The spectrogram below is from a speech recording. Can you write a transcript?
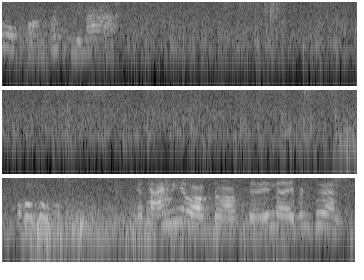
ลูกของทัพพีล่าโอ้โหกระถางนี้ออกดอกเสยเลยเพื่อนๆ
